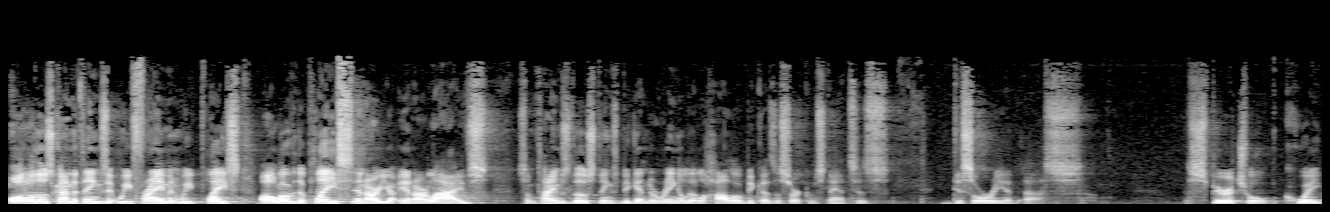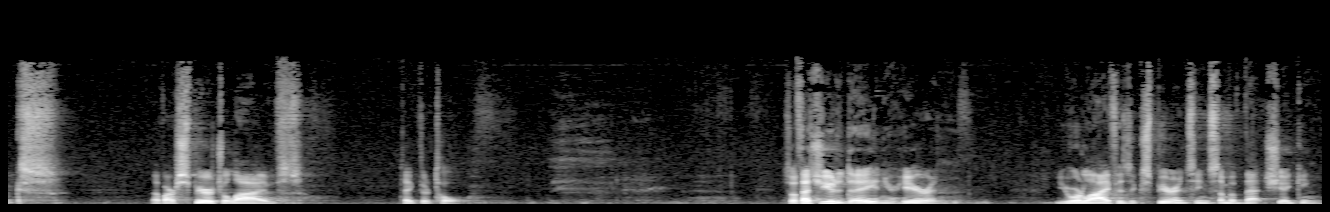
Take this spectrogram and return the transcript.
all of those kind of things that we frame and we place all over the place in our, in our lives, sometimes those things begin to ring a little hollow because of circumstances disorient us. The spiritual quakes of our spiritual lives take their toll. So, if that's you today and you're here and your life is experiencing some of that shaking,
